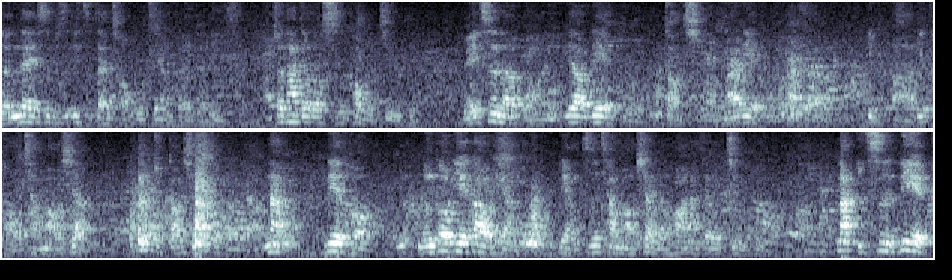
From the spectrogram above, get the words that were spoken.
人类是不是一直在重复这样的一个历史？所以它叫做失控的进步。每一次呢，我们要猎捕早期我们要猎捕那个一啊、一头长毛象，就高兴的不得了。那猎头能能够猎到两两只长毛象的话，那叫做进步。那一次猎捕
